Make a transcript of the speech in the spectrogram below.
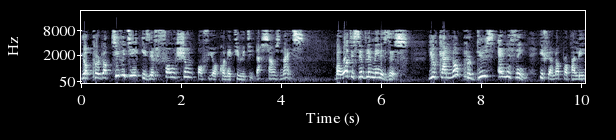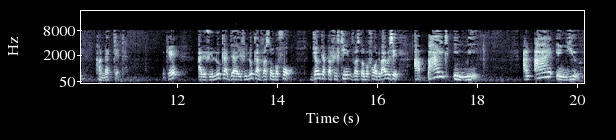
Your productivity is a function of your connectivity. That sounds nice. But what it simply means is this. You cannot produce anything if you are not properly connected. Okay? And if you look at if you look at verse number four, John chapter 15, verse number four, the Bible says, Abide in me, and I in you.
